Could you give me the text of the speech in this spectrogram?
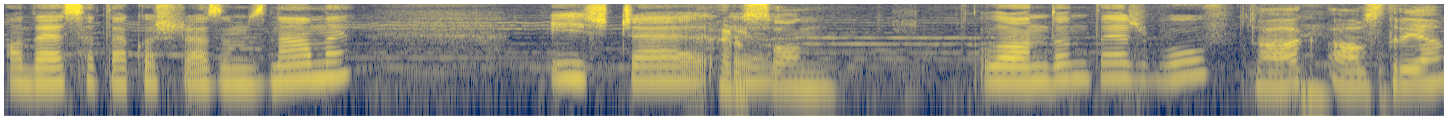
Одеса також разом з нами. І ще е, Херсон. Лондон теж був. Так, Австрія.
